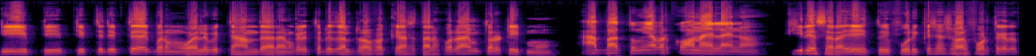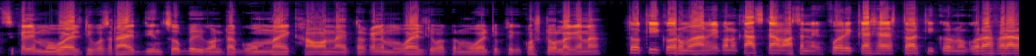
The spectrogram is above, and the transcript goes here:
টিপ টিপ টিপতে টিপতে একবার মোবাইলের ভিতরে হান দেয় আমি খালি তোর রেজাল্ট অপেক্ষা আছে তারপরে আমি তোর টিপমু। আব্বা তুমি আবার কোন আইলাই না কি রে স্যার এই তুই পরীক্ষা শেষ হওয়ার পর থেকে দেখছি খালি মোবাইল টিপস রাত দিন চব্বিশ ঘণ্টা ঘুম নাই খাওয়া নাই তোর খালি মোবাইল টিপ তোর মোবাইল টিপ থেকে কষ্ট লাগে না? তো কি করব আজকে কোনো কাজ কাম আছে নাকি? পরীক্ষা শেষ তো আর কি করব? ঘোরাফেরার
